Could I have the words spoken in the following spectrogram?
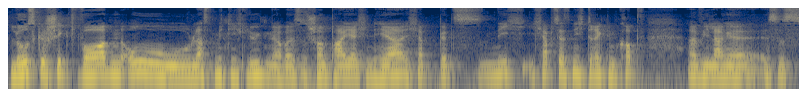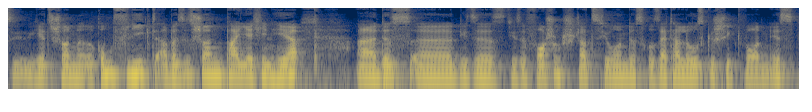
losgeschickt worden. Oh, lasst mich nicht lügen, aber es ist schon ein paar Jährchen her. Ich habe jetzt nicht, ich habe es jetzt nicht direkt im Kopf, äh, wie lange es ist jetzt schon rumfliegt, aber es ist schon ein paar Jährchen her, äh, dass diese Forschungsstation des Rosetta losgeschickt worden ist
